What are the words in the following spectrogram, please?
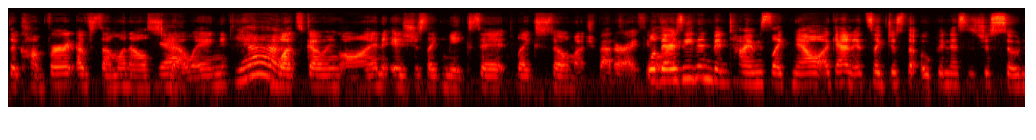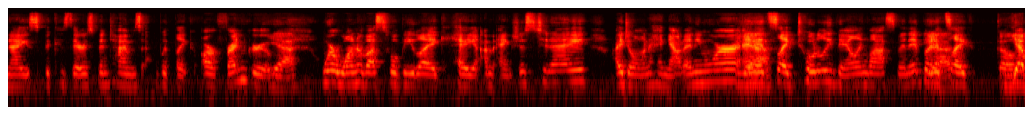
the comfort of someone else Yeah. knowing Yeah. what's going on is just like makes it like so much better. I feel Well, there's like. even been times like now, again, it's like just the openness is just so nice because there's been times with like our friend group yeah. where one of us will be like, Hey, I'm anxious today. I don't want to hang out anymore. Yeah. And it's like totally bailing last minute, but Yeah. it's like, Go yep,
